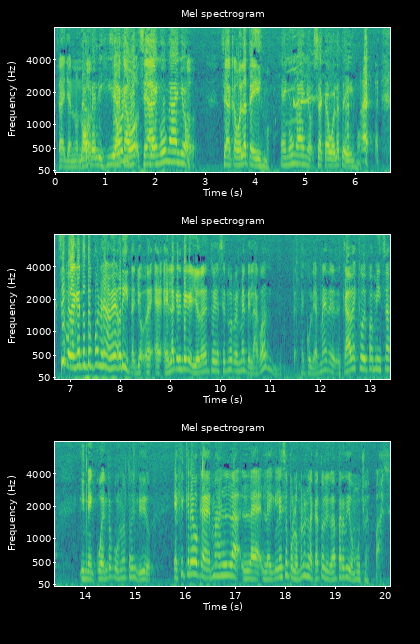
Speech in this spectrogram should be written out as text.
O sea, ya no, la no- religión se acabó, se a- en un año. Se acabó el ateísmo. En un año se acabó el ateísmo. Sí, porque es que tú te pones a ver ahorita, yo eh, eh, es la crítica que yo estoy haciendo realmente, la hago peculiarmente, cada vez que voy para misa y me encuentro con uno de estos individuos, es que creo que además la, la, la iglesia, por lo menos la católica, ha perdido mucho espacio.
